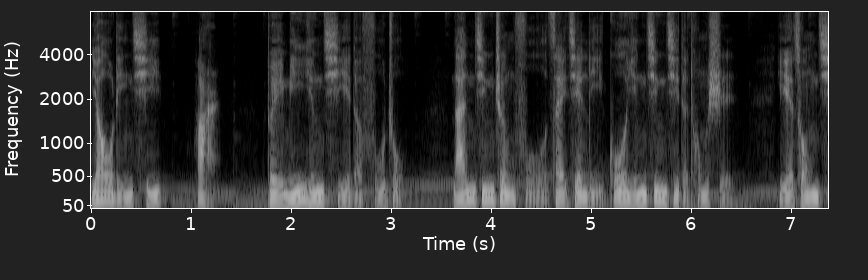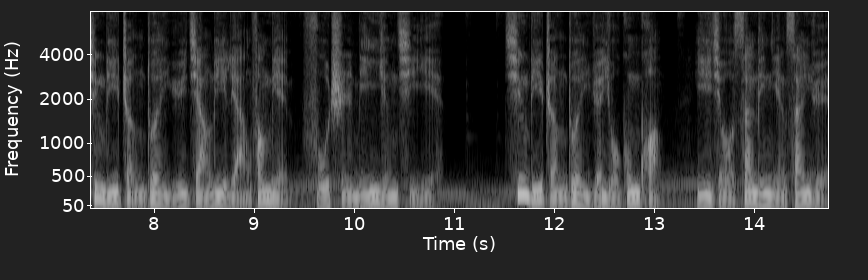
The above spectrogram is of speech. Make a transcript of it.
幺零七二，对民营企业的扶助。南京政府在建立国营经济的同时，也从清理整顿与奖励两方面扶持民营企业。清理整顿原有工矿。一九三零年三月，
